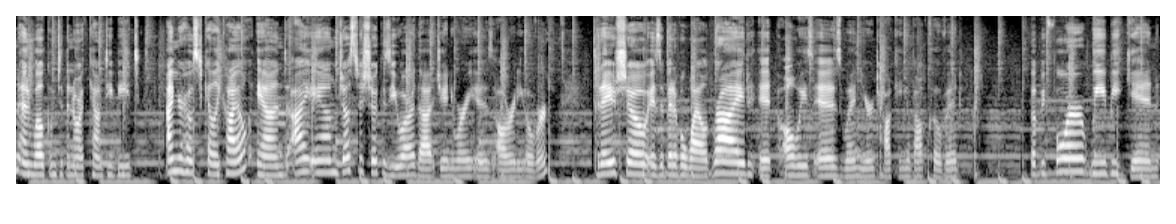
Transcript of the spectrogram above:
everyone, and welcome to the North County Beat. I'm your host, Kelli Kyle, and I am just as shook as you are that January is already over. Today's show is a bit of a wild ride. It always is when you're talking about COVID. But before we begin,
